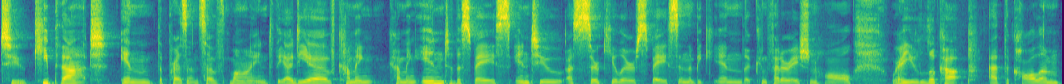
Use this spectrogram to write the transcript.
to keep that in the presence of mind. The idea of coming coming into the space, into a circular space in the in the Confederation Hall, where you look up at the column.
